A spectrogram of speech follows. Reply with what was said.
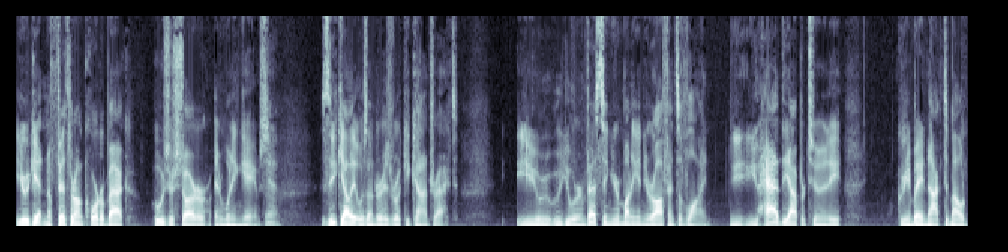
You were getting a fifth round quarterback who was your starter and winning games. Yeah. Zeke Elliott was under his rookie contract. You you were investing your money in your offensive line. You, you had the opportunity. Green Bay knocked him out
